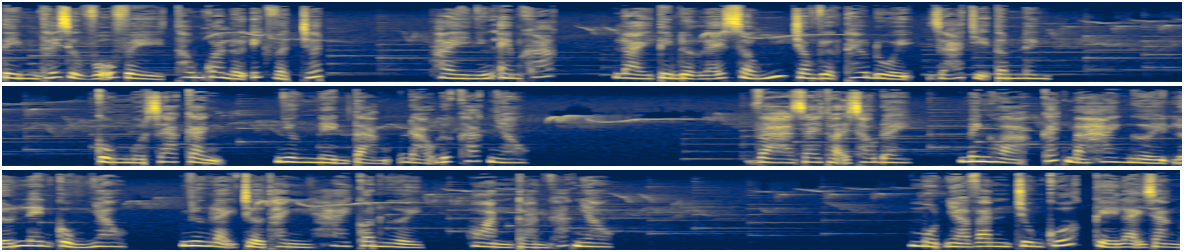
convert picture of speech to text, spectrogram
tìm thấy sự vỗ về thông qua lợi ích vật chất, hay những em khác lại tìm được lẽ sống trong việc theo đuổi giá trị tâm linh. Cùng một gia cảnh nhưng nền tảng đạo đức khác nhau. Và giai thoại sau đây, minh họa cách mà hai người lớn lên cùng nhau, nhưng lại trở thành hai con người hoàn toàn khác nhau. Một nhà văn trung quốc kể lại rằng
